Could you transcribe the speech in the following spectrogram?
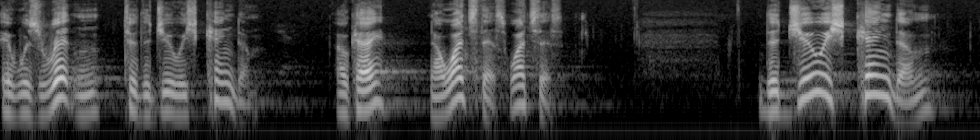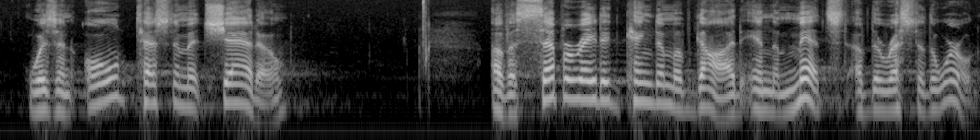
it was written to the Jewish kingdom. Okay? Now, watch this. Watch this. The Jewish kingdom was an Old Testament shadow of a separated kingdom of God in the midst of the rest of the world.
